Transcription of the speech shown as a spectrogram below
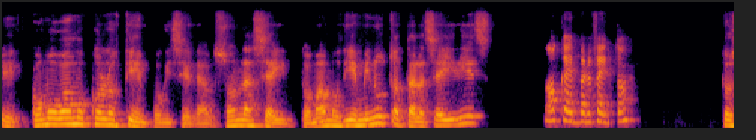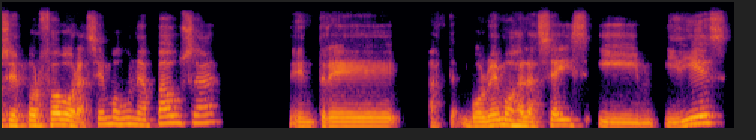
eh, ¿Cómo vamos con los tiempos, Gisela? Son las seis. Tomamos diez minutos hasta las seis y diez. Ok, perfecto. Entonces, por favor, hacemos una pausa entre, volvemos a las seis y, diez.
